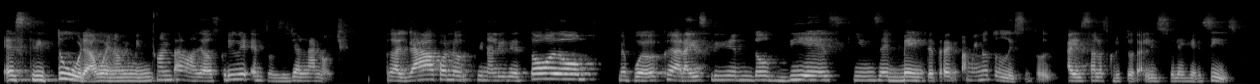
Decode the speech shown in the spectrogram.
Escritura, bueno, a mí me encanta demasiado escribir, entonces ya en la noche. O sea, ya cuando finalice todo, me puedo quedar ahí escribiendo 10, 15, 20, 30 minutos, listo. Entonces, ahí está la escritura, listo el ejercicio.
